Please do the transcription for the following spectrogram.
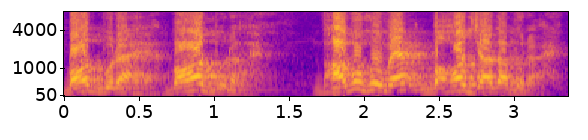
बहुत बुरा है, बहुत बुरा है। भावुक हूँ मैं, बहुत ज़्यादा बुरा है।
